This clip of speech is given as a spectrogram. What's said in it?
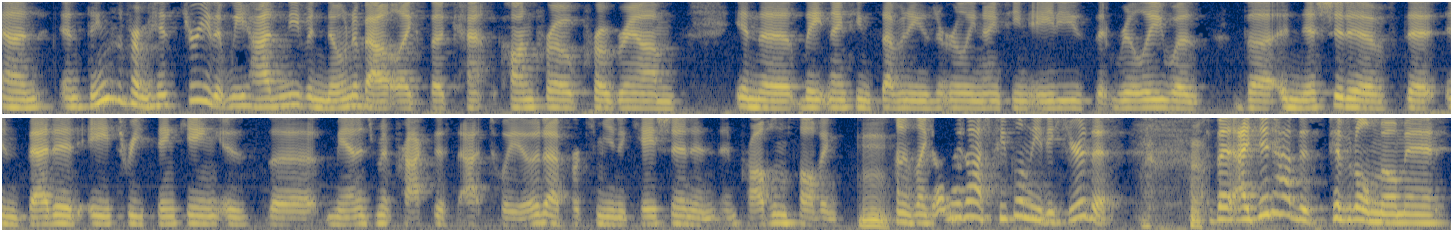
And, and things from history that we hadn't even known about, like the ConPro program in the late 1970s and early 1980s that really was the initiative that embedded A3 thinking is the management practice at Toyota for communication and, and problem solving. Mm. And I was like, oh my gosh, people need to hear this. but I did have this pivotal moment.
